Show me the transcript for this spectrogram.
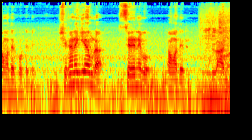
আমাদের হোটেলে। সেখানে গিয়ে আমরা সেরে নেব আমাদের লাঞ্চ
